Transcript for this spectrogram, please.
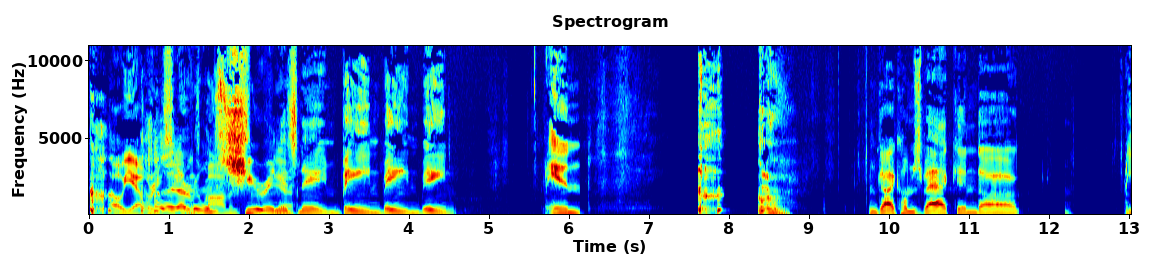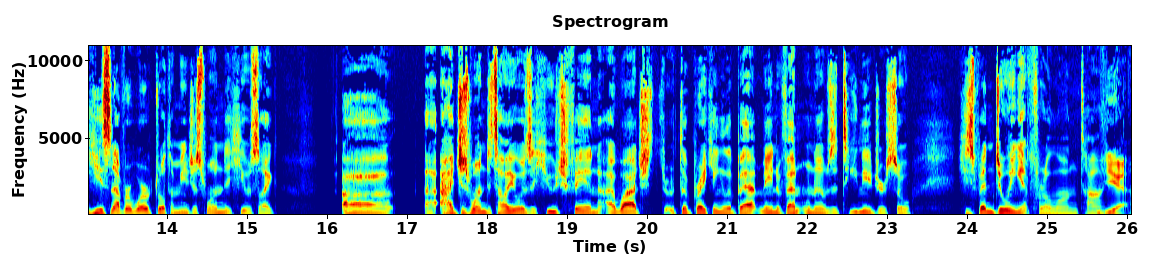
Oh yeah. Where he's his Everyone's and cheering yeah. his name, Bane, Bane, Bane, and the guy comes back and uh, he's never worked with him. He just wanted. To, he was like, uh, I I just wanted to tell you, I was a huge fan. I watched the Breaking of the Bat main event when I was a teenager, so he's been doing it for a long time Yeah.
